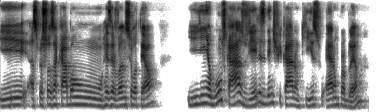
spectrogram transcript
e as pessoas acabam reservando seu hotel e em alguns casos, e eles identificaram que isso era um problema,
